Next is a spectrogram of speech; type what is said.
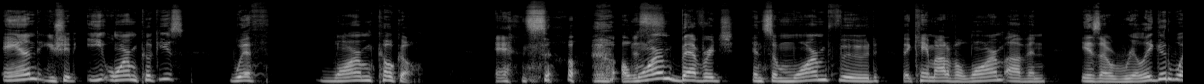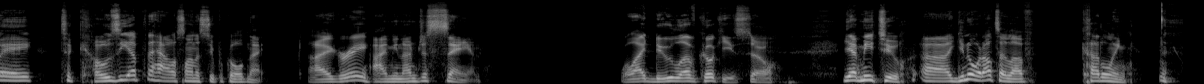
And you should eat warm cookies with warm cocoa. And so a This- warm beverage and some warm food that came out of a warm oven is a really good way to cozy up the house on a super cold night. I agree. I mean, I'm just saying. Well, I do love cookies, so Yeah, me too. Uh, you know what else I love? Cuddling.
